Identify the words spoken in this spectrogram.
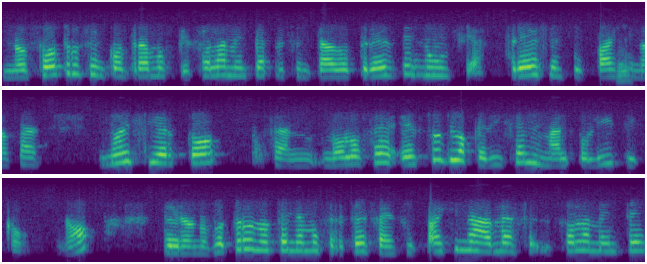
nosotros encontramos que solamente ha presentado tres denuncias, tres en su página, o sea, no es cierto, o sea, no lo sé, esto es lo que dice Animal Político, ¿no? Pero nosotros no tenemos certeza, en su página habla solamente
